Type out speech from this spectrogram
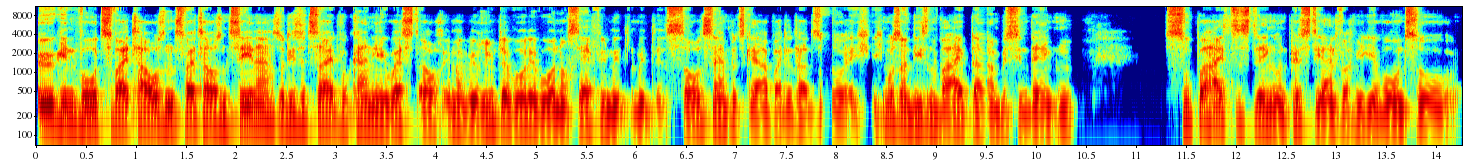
irgendwo 2000, 2010er, so diese Zeit, wo Kanye West auch immer berühmter wurde, wo er noch sehr viel mit, mit Soul-Samples gearbeitet hat. So, ich, ich muss an diesen Vibe da ein bisschen denken. Super heißes Ding und Pisti einfach wie gewohnt so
